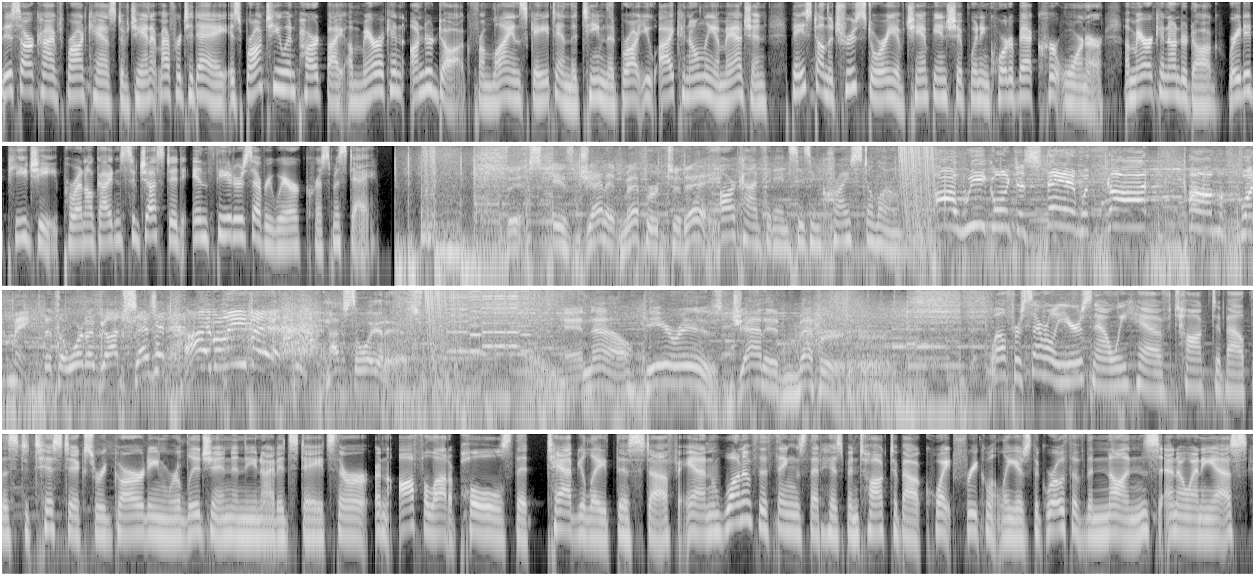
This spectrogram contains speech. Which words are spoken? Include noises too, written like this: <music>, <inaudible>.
This archived broadcast of Janet Mefford Today is brought to you in part by American Underdog from Lionsgate and the team that brought you I Can Only Imagine, based on the true story of championship winning quarterback Kurt Warner. American Underdog, rated PG, parental guidance suggested in theaters everywhere Christmas Day. This is Janet Mefford Today. Our confidence is in Christ alone. Are we going to stand with God come what may? If the Word of God says it, I believe it. And that's the way it is. And now, here is Janet Mefford. Well, for several years now, we have talked about the statistics regarding religion in the United States. There are an awful lot of polls that tabulate this stuff. And one of the things that has been talked about quite frequently is the growth of the nones, N O N E S,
